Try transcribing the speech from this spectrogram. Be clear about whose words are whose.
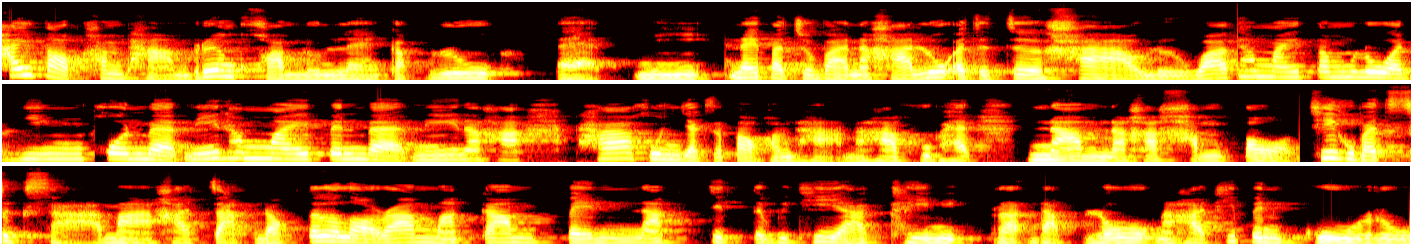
Speaker 1: ให้ตอบคำถามเรื่องความรุนแรงกับลูก แบบนี้ ในปัจจุบันนะคะ ลูกอาจจะเจอข่าวหรือว่าทำไมตำรวจยิงคนแบบนี้ทำไมเป็นแบบนี้นะคะ ถ้าคุณอยากจะตอบคำถามนะคะครูแพทย์นำนะคะคำตอบที่ครูแพทย์ศึกษามาค่ะ จากดรลอร่ามาร์กัมเป็นนักจิตวิทยาคลินิกระดับโลกนะคะ ที่เป็นกูรู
